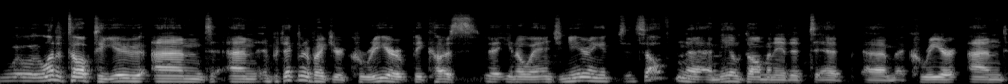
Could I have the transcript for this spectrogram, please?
we want to talk to you and and in particular about your career because uh, you know engineering it, it's often a, male dominated uh, um, career and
